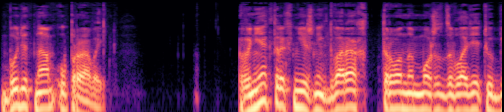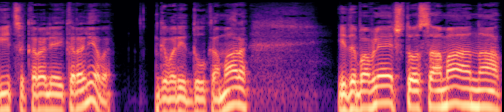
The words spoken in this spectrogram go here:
будет нам управой. В некоторых нижних дворах троном может завладеть убийца короля и королевы, говорит Дулкамара, и добавляет, что сама она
